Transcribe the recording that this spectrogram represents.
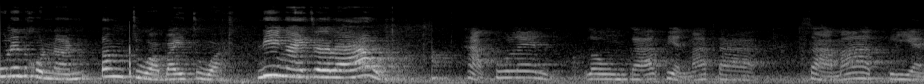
ผู้เล่นคนนั้นต้องจั่วใบจั่ว นี่ไงเจอแล้ว หากผู้เล่นลงการ์ดเปลี่ยนมาตรา สามารถเปลี่ยน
